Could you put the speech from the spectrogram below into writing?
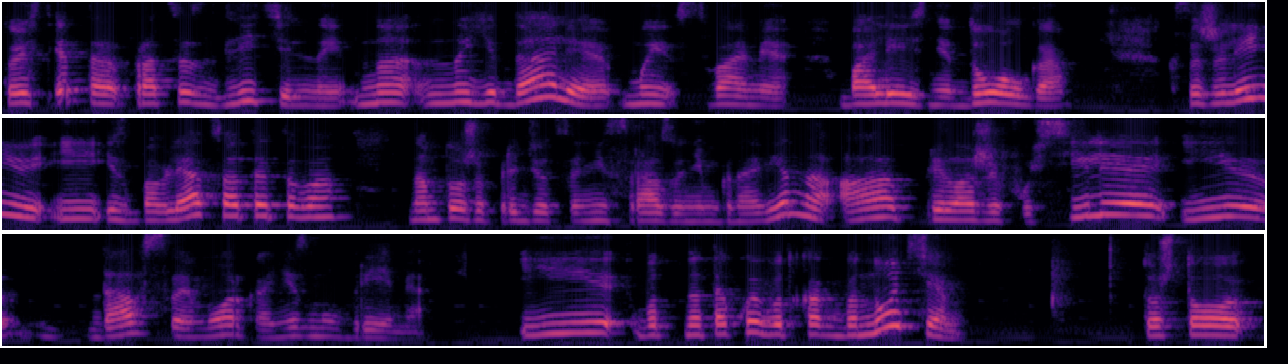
То есть это процесс длительный. На, наедали мы с вами болезни долго. К сожалению, и избавляться от этого нам тоже придется не сразу, не мгновенно, а приложив усилия и дав своему организму время. И вот на такой вот как бы ноте, то, что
